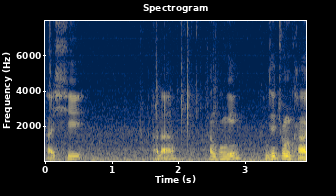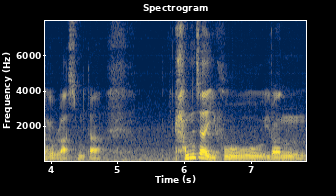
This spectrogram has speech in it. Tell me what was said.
아시아나 항공이 굉장히 좀 강하게 올라왔습니다. 감자 이후 이런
